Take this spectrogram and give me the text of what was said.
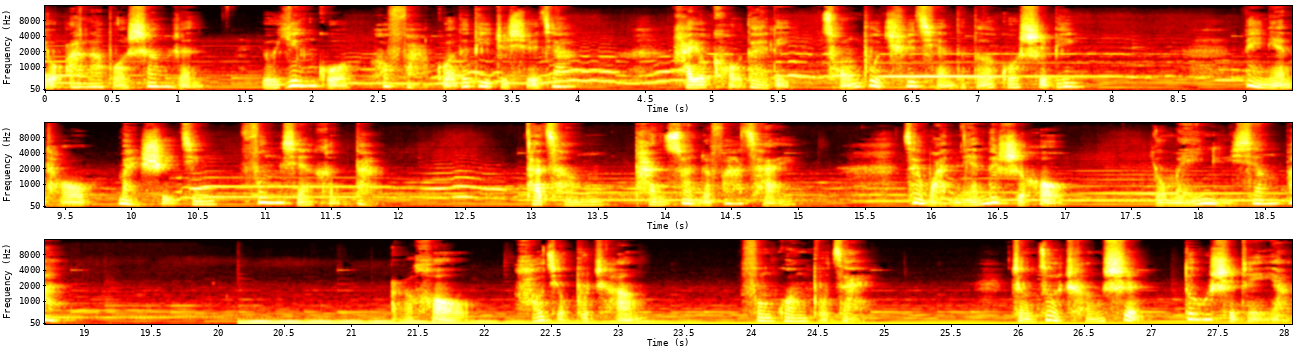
有阿拉伯商人，有英国和法国的地质学家，还有口袋里从不缺钱的德国士兵。那年头卖水晶风险很大，他曾盘算着发财。在晚年的时候，有美女相伴，而后好久不长，风光不再，整座城市都是这样。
